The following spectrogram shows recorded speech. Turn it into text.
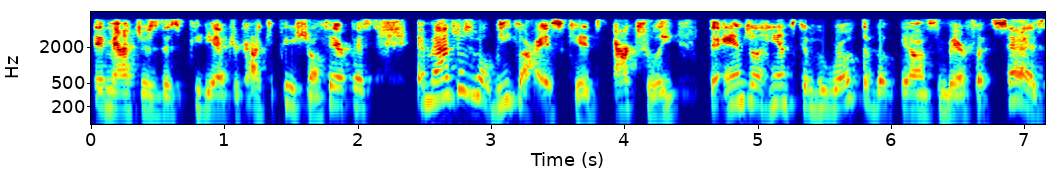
It matches this pediatric occupational therapist. It matches what we got as kids. Actually, the Angela Hanscom, who wrote the book Balance and Barefoot, says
